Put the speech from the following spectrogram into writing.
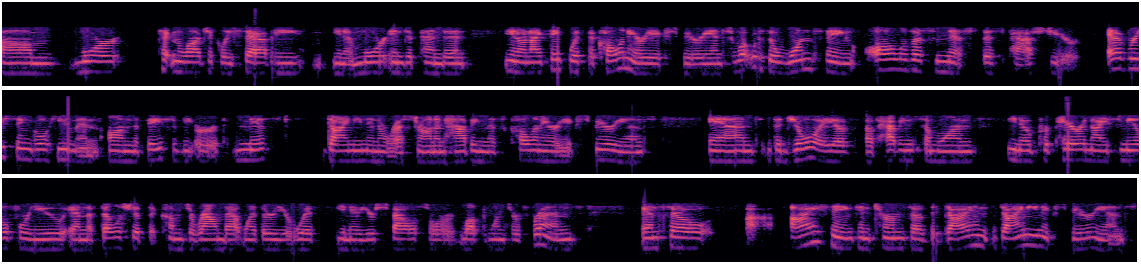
um, more technologically savvy, you know, more independent, you know, and I think with the culinary experience, what was the one thing all of us missed this past year? Every single human on the face of the earth missed dining in a restaurant and having this culinary experience and the joy of, of having someone, you know, prepare a nice meal for you and the fellowship that comes around that, whether you're with, you know, your spouse or loved ones or friends. And so I think in terms of the dine, dining experience,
